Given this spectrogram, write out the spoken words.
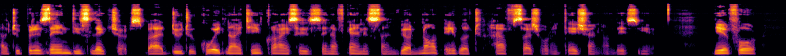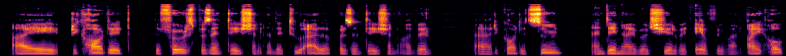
uh, to present these lectures, but due to COVID-19 crisis in Afghanistan, we are not able to have such orientation on this year. Therefore, I recorded the first presentation and the two other presentation I will uh, record it soon and then I will share with everyone. I hope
